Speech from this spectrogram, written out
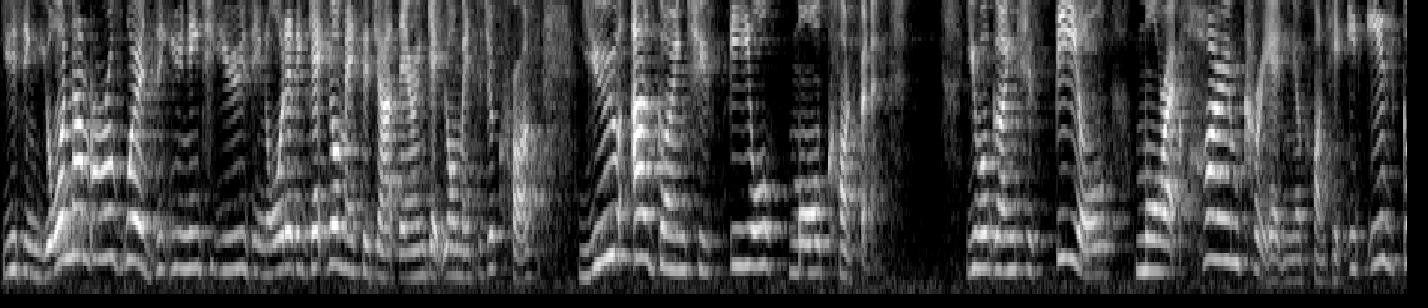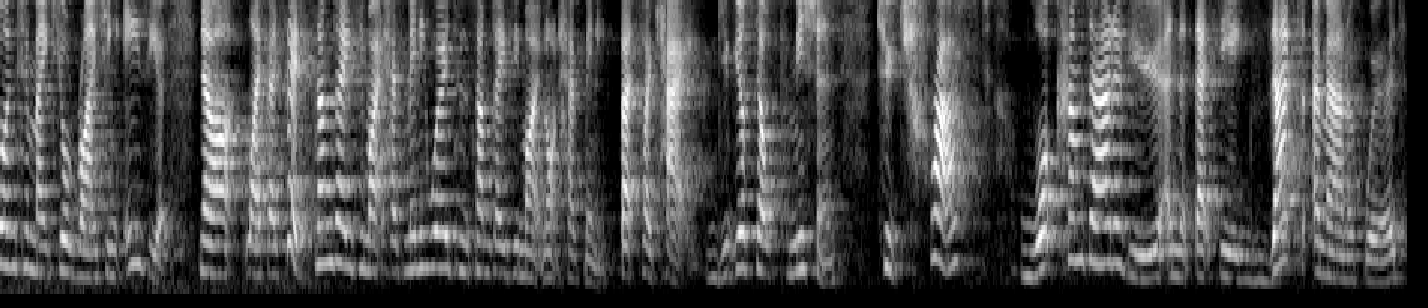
using your number of words that you need to use in order to get your message out there and get your message across, you are going to feel more confident. You are going to feel more at home creating your content. It is going to make your writing easier. Now, like I said, some days you might have many words and some days you might not have many. That's okay. Give yourself permission to trust what comes out of you and that that's the exact amount of words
